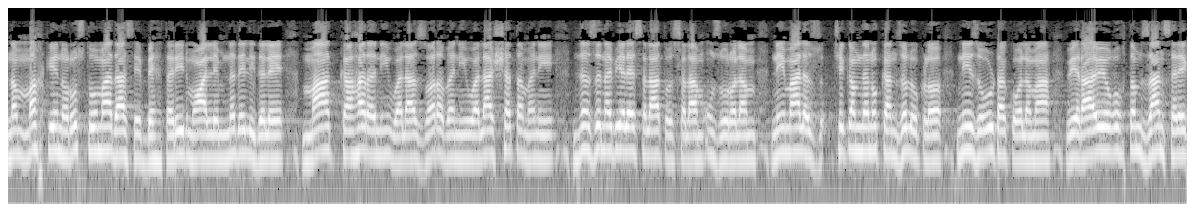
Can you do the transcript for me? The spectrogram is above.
نه مخکې نه رستو ما داسې بهترین معلم نه دی لیدلی ما قهرنی ولا ضربنی ولا شتمنی نه زه نبی علیه الصلاۃ والسلام عذرلم نه مال چې کم دنو کنزل وکړو نه زه وټه کولم وی راوی غختم ځان سره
